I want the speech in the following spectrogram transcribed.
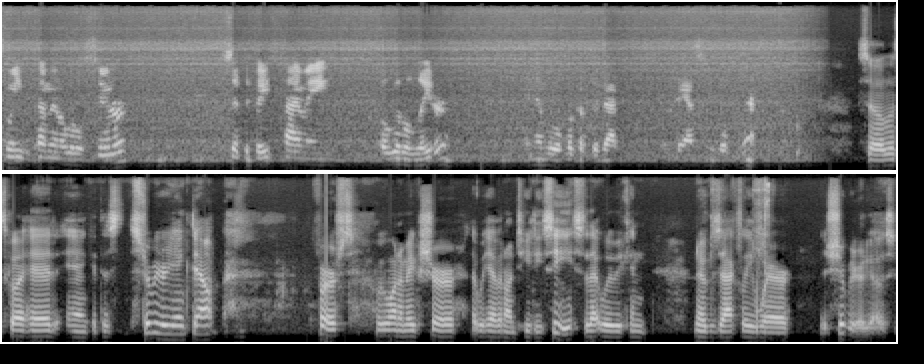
swing to come in a little sooner, set the base timing a little later, and then we'll hook up the vac advance and go from there. So let's go ahead and get this distributor yanked out. First, we want to make sure that we have it on TDC so that way we can know exactly where the distributor goes.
